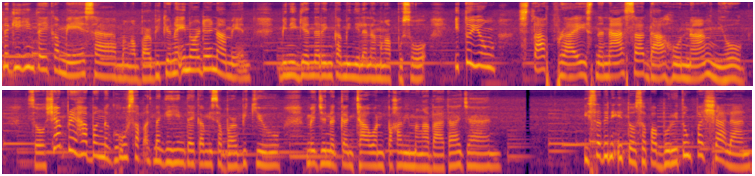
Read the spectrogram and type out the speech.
naghihintay kami sa mga barbecue na in-order namin, binigyan na rin kami nila ng mga puso. Ito yung stuffed rice na nasa dahon ng niyog. So, syempre habang nag-uusap at naghihintay kami sa barbecue, medyo nagkantsawan pa kami mga bata dyan. Isa din ito sa paboritong pasyalan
